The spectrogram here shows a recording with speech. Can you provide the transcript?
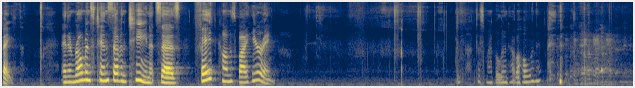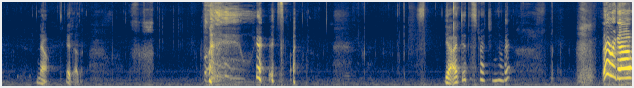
faith. And in Romans 10 17, it says, faith comes by hearing. Does my balloon have a hole in it? no, it doesn't. Yeah, I did the stretching of it. There we go.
